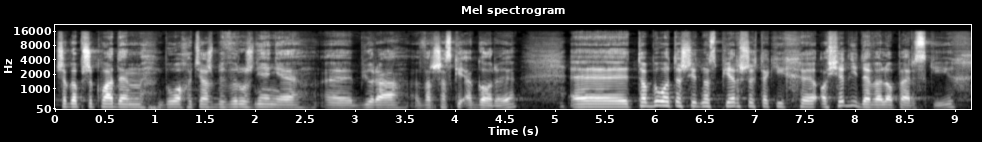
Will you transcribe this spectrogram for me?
czego przykładem było chociażby wyróżnienie biura warszawskiej Agory. To było też jedno z pierwszych takich osiedli deweloperskich.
